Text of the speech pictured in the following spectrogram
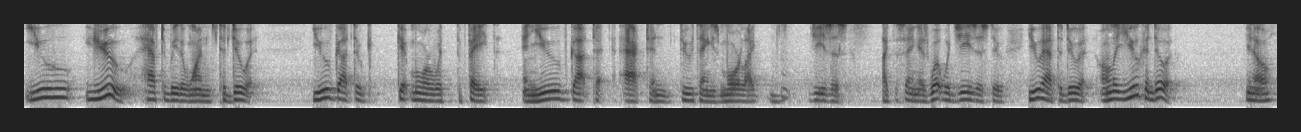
you you have to be the one to do it. You've got to get more with the faith, and you've got to act and do things more like Jesus. Like the saying is, what would Jesus do? You have to do it. Only you can do it. You know?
